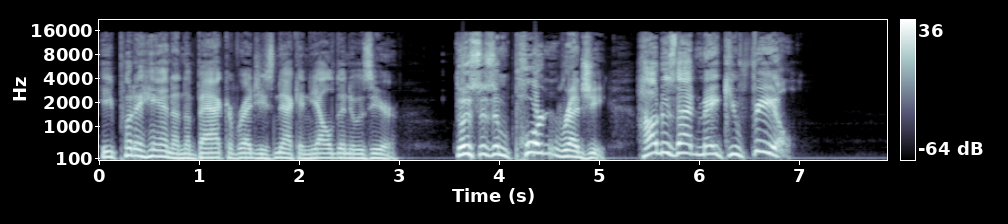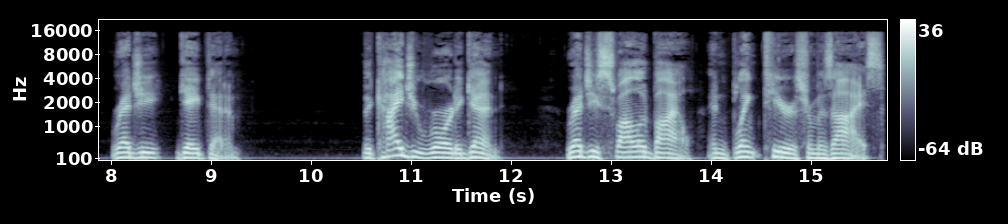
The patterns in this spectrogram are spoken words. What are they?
He put a hand on the back of Reggie's neck and yelled into his ear. This is important, Reggie. How does that make you feel? Reggie gaped at him. The kaiju roared again. Reggie swallowed bile and blinked tears from his eyes.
